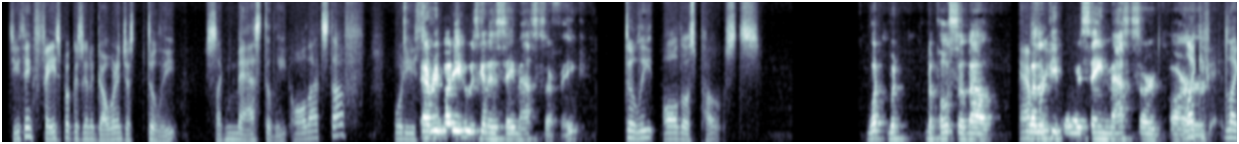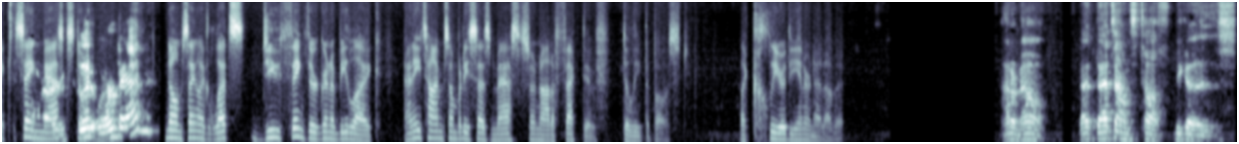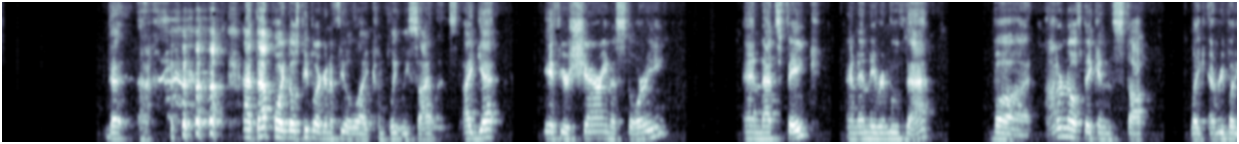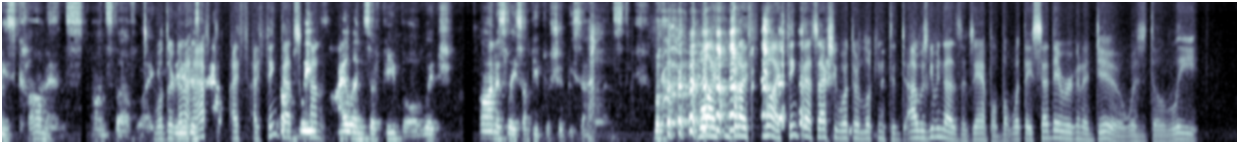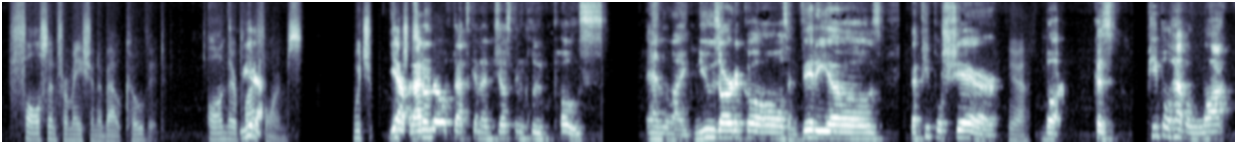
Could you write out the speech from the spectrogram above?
Do you think Facebook is gonna go in and just delete, just like mass delete all that stuff? What do you think? everybody who's gonna say masks are fake. delete all those posts. What what the posts about whether people are saying masks are are like if, like saying masks good don't or bad? No, I'm saying like let's. Do you think they're gonna be like anytime somebody says masks are not effective, delete the post, like clear the internet of it. I don't know. That that sounds tough because that at that point those people are going to feel like completely silenced. I get if you're sharing a story and that's fake and then they remove that, but I don't know if they can stop like everybody's comments on stuff like Well, they're you're gonna have to. I I think that's kind. of silence of people, which honestly some people should be silenced. Well, I, but I no, I think that's actually what they're looking to. do. I was giving that as an example, but what they said they were gonna do was delete false information about COVID on their Yeah. platforms, which Yeah, which but I don't know if that's gonna just include posts and like news articles and videos that people share, yeah but because people have a lot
